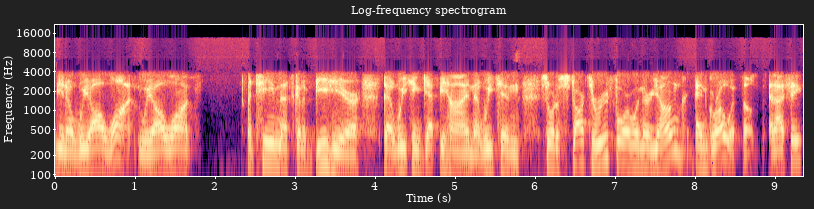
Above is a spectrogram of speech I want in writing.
you know we all want. We all want a team that's going to be here that we can get behind, that we can sort of start to root for when they're young and grow with them. And I think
